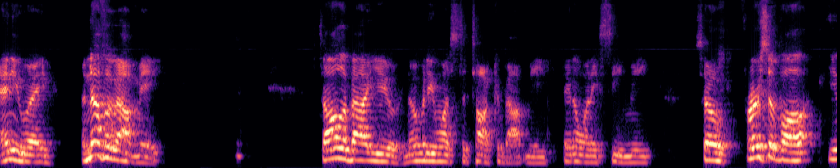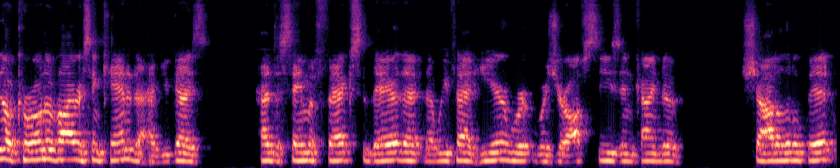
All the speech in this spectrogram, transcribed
anyway, enough about me. It's all about you. Nobody wants to talk about me. They don't want to see me. So first of all, you know, coronavirus in Canada, have you guys had the same effects there that, that we've had here? Were, was your off season kind of shot a little bit?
